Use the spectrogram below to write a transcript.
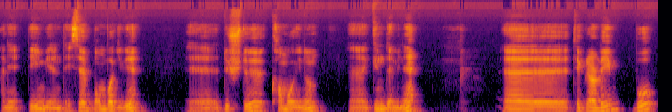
hani deyim yerindeyse bomba gibi e, düştü kamuoyunun e, gündemine. E, tekrarlayayım bu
